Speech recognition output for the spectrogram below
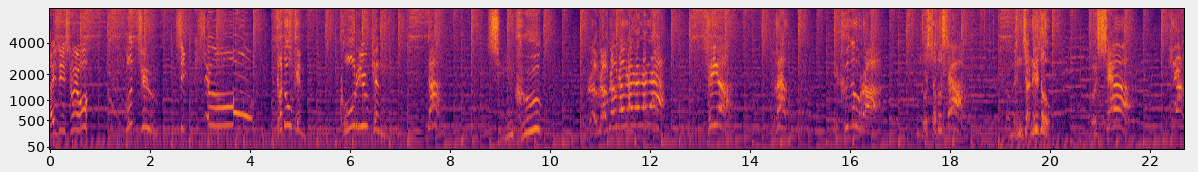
大事にしろよ。ワンチューシショー波動拳交流拳だ真空ラウラウラウラウラウラウラウラせいやはっ行くぞおらどうしたどうしたなめんじゃねえぞよっしゃやっ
